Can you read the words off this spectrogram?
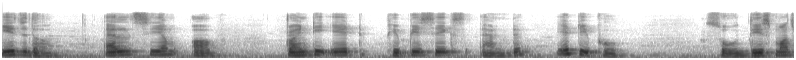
is the LCM of 28 56 and 84 so this much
